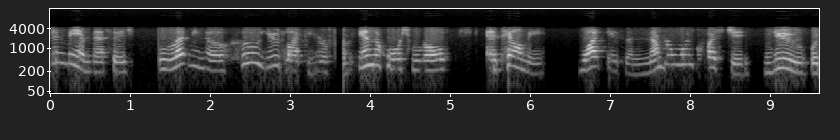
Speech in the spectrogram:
send me a message. Let me know who you'd like to hear from in the horse world and tell me what is the number one question you would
